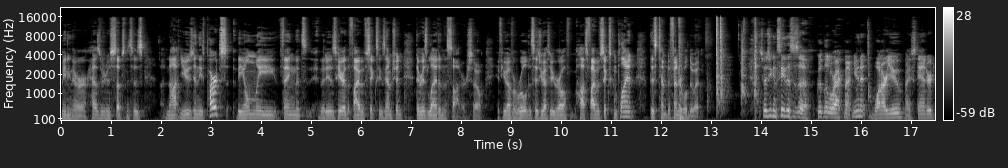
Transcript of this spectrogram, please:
meaning there are hazardous substances not used in these parts. The only thing that's that is here, the 5 of 6 exemption, there is lead in the solder. So if you have a rule that says you have to be RoHS 5 of 6 compliant, this temp defender will do it. So as you can see, this is a good little rack mount unit, 1RU, nice standard.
